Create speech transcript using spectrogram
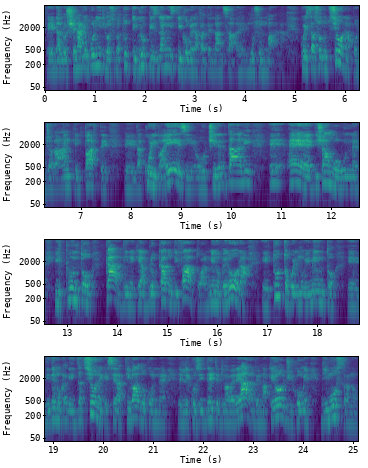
eh, dallo scenario politico soprattutto i gruppi islamisti come la fratellanza eh, musulmana. Questa soluzione, appoggiata anche in parte eh, da alcuni paesi occidentali, è diciamo, un, il punto cardine che ha bloccato di fatto, almeno per ora, eh, tutto quel movimento eh, di democratizzazione che si è attivato con eh, le cosiddette primavere arabe, ma che oggi, come dimostrano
